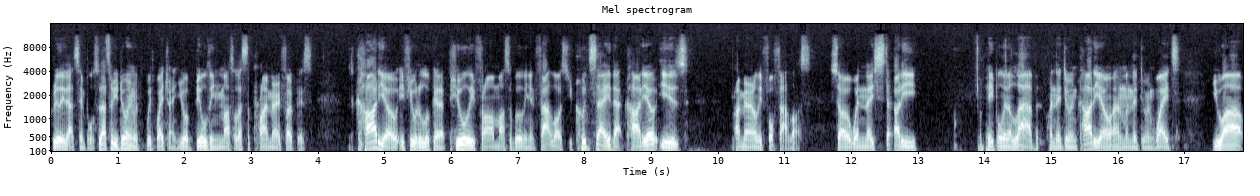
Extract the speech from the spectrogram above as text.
Really that simple. So that's what you're doing with, with weight training. You're building muscle. That's the primary focus. Cardio, if you were to look at it purely from muscle building and fat loss, you could say that cardio is primarily for fat loss. So when they study people in a lab when they're doing cardio and when they're doing weights, you are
